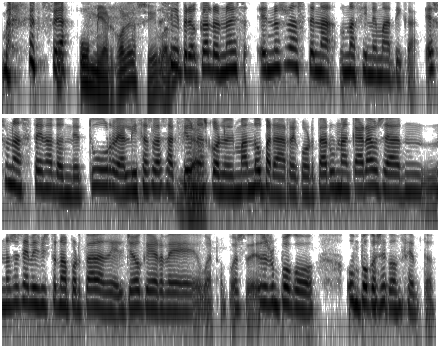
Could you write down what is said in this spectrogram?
o sea, Un miércoles, sí. vale. Sí, pero claro, no es, eh, no es una escena, una cinemática. Es una escena donde tú realizas las acciones Ya. con el mando para recortar una cara. O sea, no sé si habéis visto una portada del Joker de. Bueno, pues es un poco, un poco ese concepto.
